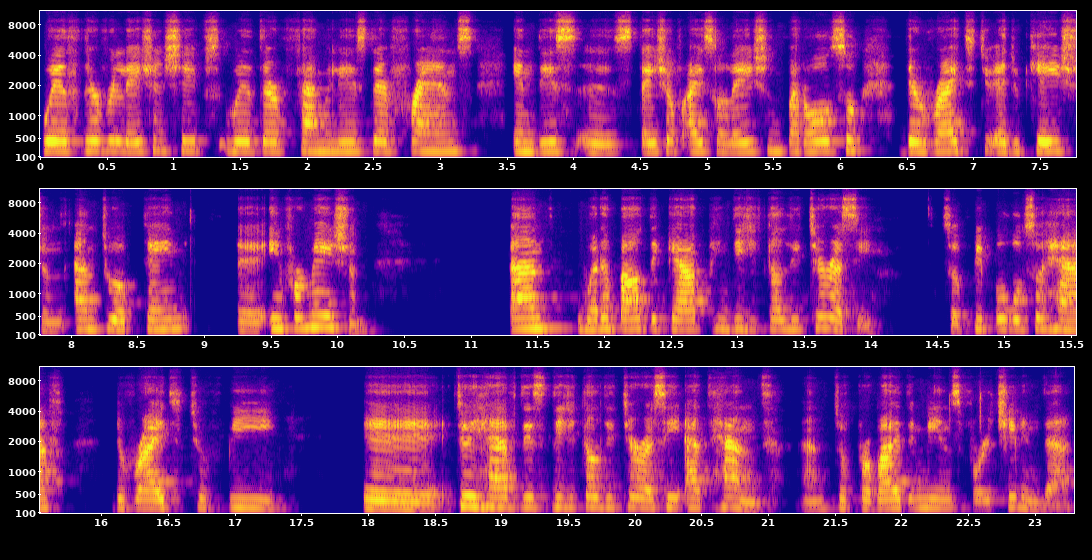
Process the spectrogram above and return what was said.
with their relationships with their families their friends in this uh, stage of isolation but also the right to education and to obtain uh, information? And what about the gap in digital literacy? So people also have the right to be to have this digital literacy at hand and to provide the means for achieving that.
